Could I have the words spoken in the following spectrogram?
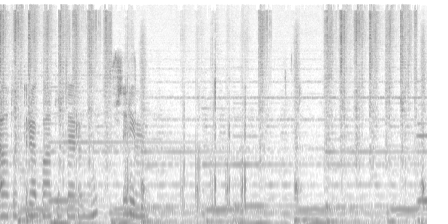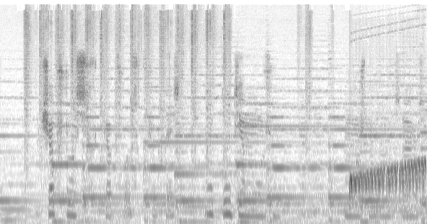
А тут треба тут дерево. Ну, все рівно. Хоча б щось, хоча б щось, хоча б десь. Ну тут я можу. Можна ну, зараз.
